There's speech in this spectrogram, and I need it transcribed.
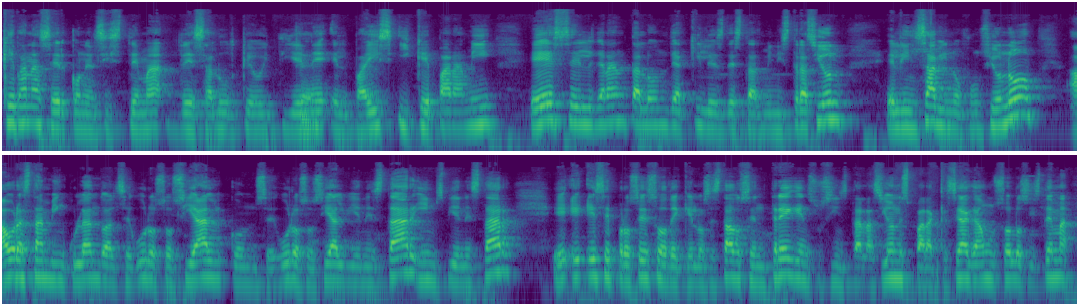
¿Qué van a hacer con el sistema de salud que hoy tiene sí. el país y que para mí es el gran talón de Aquiles de esta administración? El INSABI no funcionó, ahora están vinculando al Seguro Social con Seguro Social Bienestar, IMSS Bienestar, e ese proceso de que los estados entreguen sus instalaciones para que se haga un solo sistema,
